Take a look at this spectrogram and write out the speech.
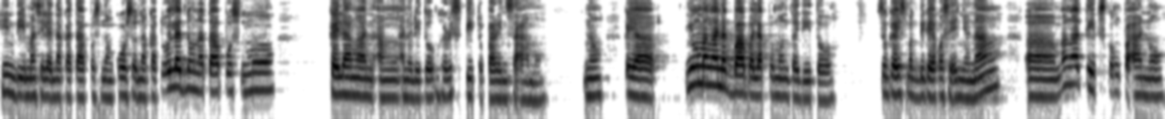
hindi man sila nakatapos ng kurso na katulad nung natapos mo, kailangan ang ano dito, respeto pa rin sa amo. No? Kaya yung mga nagbabalak pumunta dito, So guys, magbigay ako sa inyo ng, ah, mga tips kung paano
